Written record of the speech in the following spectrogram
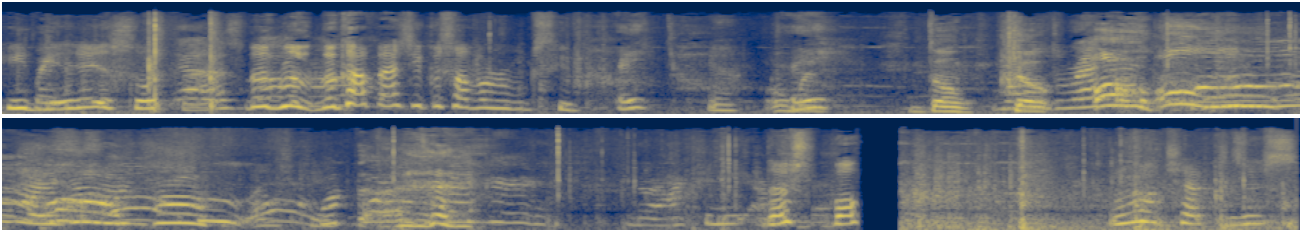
He did it so fast. Look, look, look how fast you can solve a Rubik's cube. Ready? Oh my. Don't, don't. Oh! Oh, What the? No, actually, I'm There's both. I'm gonna check this.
